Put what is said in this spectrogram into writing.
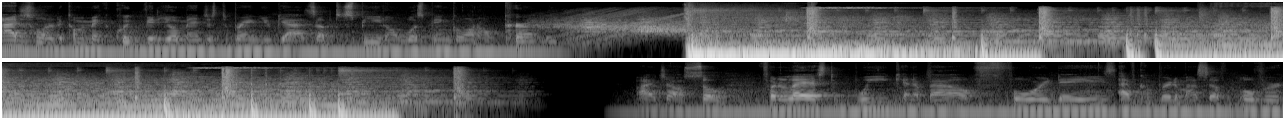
I just wanted to come and make a quick video, man, just to bring you guys up to speed on what's been going on currently. Alright, y'all. So, for the last week and about four days, I've converted myself over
